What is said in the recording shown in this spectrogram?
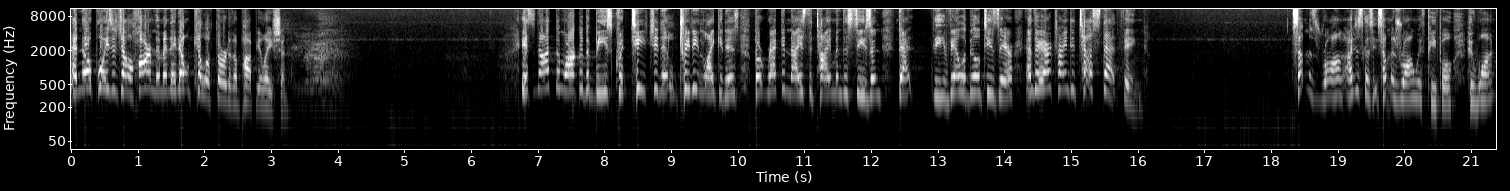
and no poison shall harm them and they don't kill a third of the population? It's not the mark of the beast. Quit teaching it, treating like it is, but recognize the time and the season that the availability is there, and they are trying to test that thing. Something is wrong. I just got to say something is wrong with people who want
